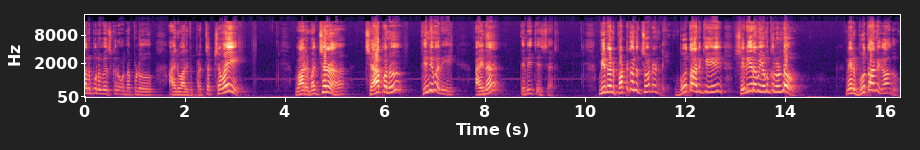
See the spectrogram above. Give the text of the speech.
తలుపులు వేసుకుని ఉన్నప్పుడు ఆయన వారికి ప్రత్యక్షమై వారి మధ్యన చేపను తిని మరి ఆయన తెలియచేశారు. మీరు నన్ను పట్టుకొని చూడండి. భూతానికి శరీరం ఎముకలు ఉండవు. నేను భూతాన్ని కాదు.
